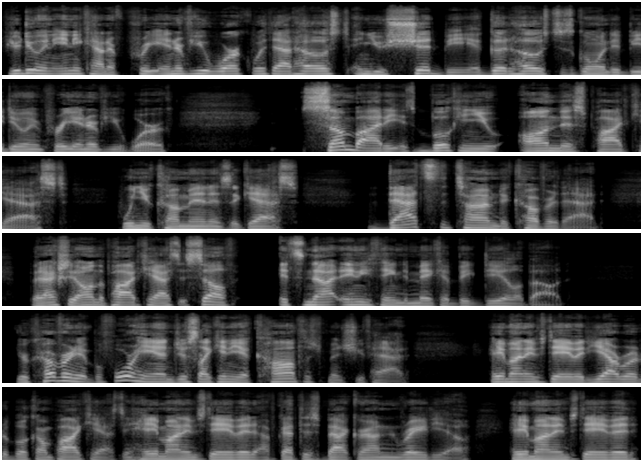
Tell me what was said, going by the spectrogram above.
If you're doing any kind of pre interview work with that host, and you should be, a good host is going to be doing pre interview work. Somebody is booking you on this podcast when you come in as a guest. That's the time to cover that. But actually, on the podcast itself, it's not anything to make a big deal about. You're covering it beforehand, just like any accomplishments you've had. Hey, my name's David. Yeah, I wrote a book on podcasting. Hey, my name's David. I've got this background in radio. Hey, my name's David.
